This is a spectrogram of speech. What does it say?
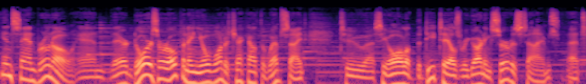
in San Bruno, and their doors are opening. You'll want to check out the website to uh, see all of the details regarding service times. That's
